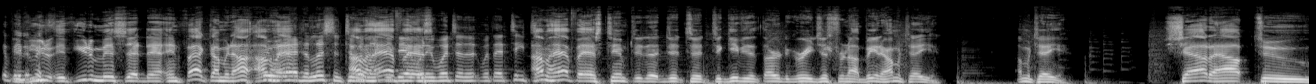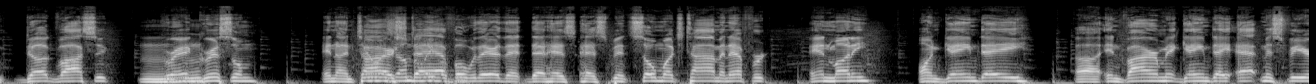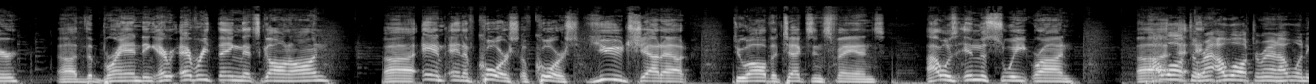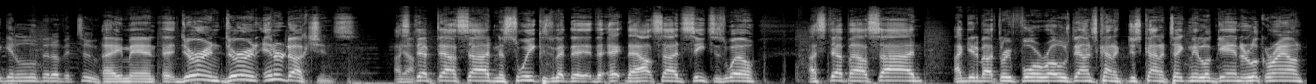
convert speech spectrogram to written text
If If he'd you have if you'd have missed that down, in fact, I mean, I, I'm would half, had to listen to I'm it like he did when half-assed- he went to the, with that tea time. I'm half-ass tempted to, to to give you the third degree just for not being there. I'm gonna tell you. I'm gonna tell you. Shout out to Doug Vosick, Greg Grissom, and the entire staff over there that that has has spent so much time and effort and money on game day uh, environment, game day atmosphere, uh, the branding, every, everything that's gone on. Uh, and and of course, of course, huge shout out to all the Texans fans. I was in the suite, Ron. Uh, I walked eh, around. I walked around. I wanted to get a little bit of it too. Hey man, uh, during during introductions, I Yeah. stepped outside in the suite because we got the, the the outside seats as well. I step outside. I get about three four rows down. Just kind of just kind of take me a little gander, look around,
